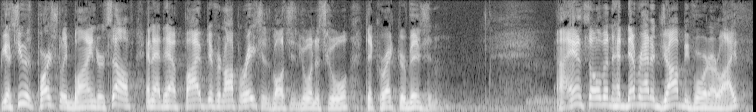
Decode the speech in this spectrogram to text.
because she was partially blind herself and had to have five different operations while she was going to school to correct her vision. Uh, Anne Sullivan had never had a job before in her life,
